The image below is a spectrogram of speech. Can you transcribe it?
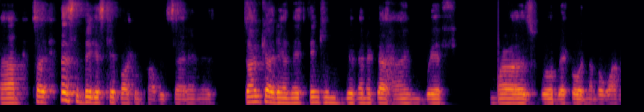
Um, so that's the biggest tip I can probably say. And don't go down there thinking you're going to go home with tomorrow's world record number one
